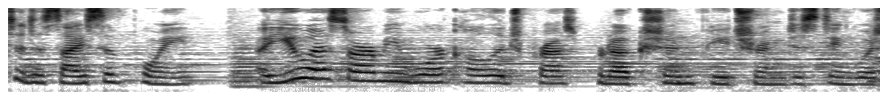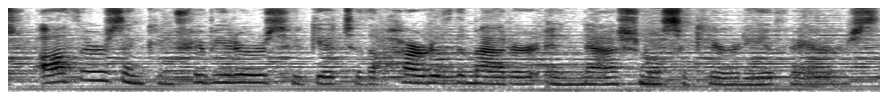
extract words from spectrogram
to Decisive Point, a U.S. Army War College Press production featuring distinguished authors and contributors who get to the heart of the matter in national security affairs.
